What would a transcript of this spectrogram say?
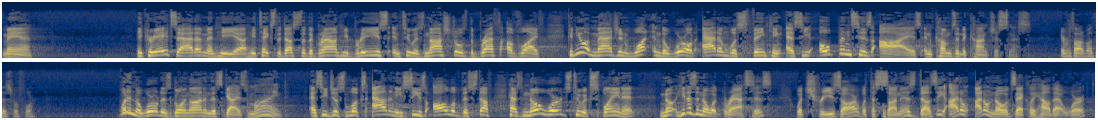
man. He creates Adam and he, uh, he takes the dust of the ground, he breathes into his nostrils the breath of life. Can you imagine what in the world Adam was thinking as he opens his eyes and comes into consciousness? You ever thought about this before? What in the world is going on in this guy's mind? as he just looks out and he sees all of this stuff, has no words to explain it. No, he doesn't know what grass is, what trees are, what the sun is, does he? I don't, I don't know exactly how that worked.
